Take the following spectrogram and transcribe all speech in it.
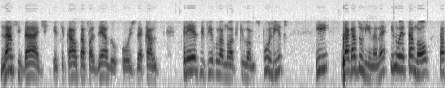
Na cidade, esse carro está fazendo, o José Carlos, 13,9 km por litro e da gasolina, né? E no etanol está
